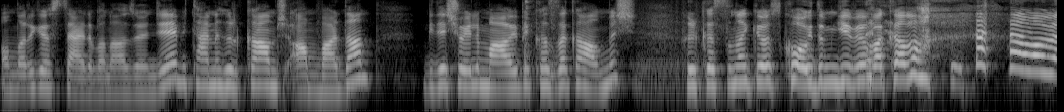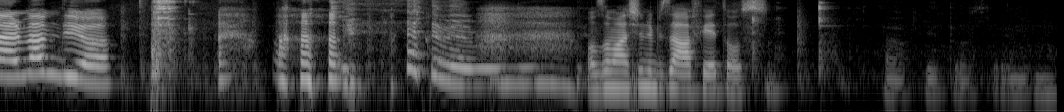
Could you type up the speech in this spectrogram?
Onları gösterdi bana az önce. Bir tane hırka almış ambardan. Bir de şöyle mavi bir kazak almış. Hırkasına göz koydum gibi bakalım. ama vermem diyor. O zaman şimdi bize afiyet olsun. Afiyet olsun.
